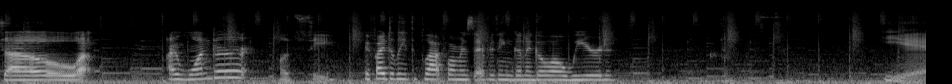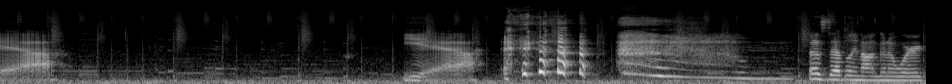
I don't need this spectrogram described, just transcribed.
So, I wonder, let's see, if I delete the platform, is everything gonna go all weird? Yeah. Yeah. That's definitely not gonna work.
